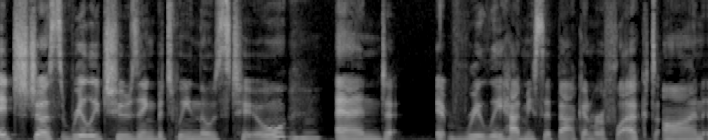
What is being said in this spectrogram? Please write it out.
it's just really choosing between those 2 Mhm. and it really had me sit back and reflect on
